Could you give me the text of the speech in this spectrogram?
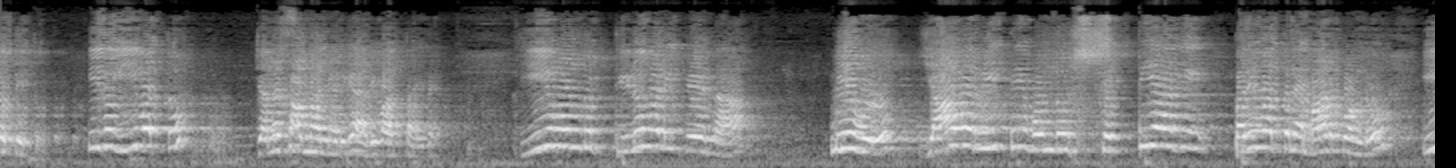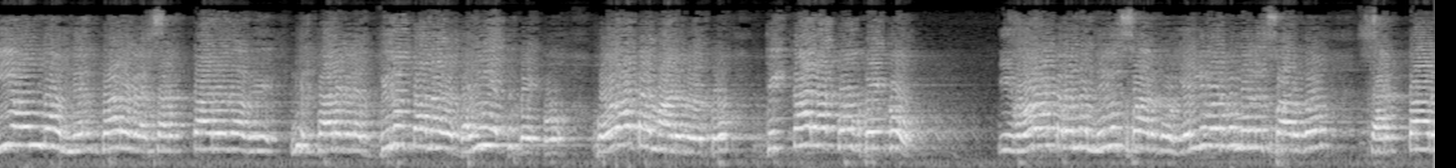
ಗೊತ್ತಿತ್ತು. ಇದು ಇವತ್ತು ಜನಸಾಮಾನ್ಯರಿಗೆ ಅರಿವಾಗ್ತಾ ಇದೆ. ಈ ಒಂದು ತಿಳುವಳಿಕೆಯನ್ನ ನೀವು ಯಾವ ರೀತಿ ಒಂದು ಶಕ್ತಿಯಾಗಿ ಪರಿವರ್ತನೆ ಮಾಡಿಕೊಂಡು ಈ ಒಂದು ನಿರ್ಧಾರಗಳ ಸರ್ಕಾರದ ನಿರ್ಧಾರಗಳ ವಿರುದ್ಧ ನಾವು ಧ್ವನಿ ಎತ್ತಬೇಕು, ಹೋರಾಟ ಮಾಡಬೇಕು, ಧಿಕ್ಕಾರ ಹೋಗ್ಬೇಕು ಈ ಹೋರಾಟವನ್ನು ನಿಲ್ಲಿಸಬಾರದು. ಎಲ್ಲಿವರೆಗೂ ನಿಲ್ಲಿಸಬಾರದು? ಸರ್ಕಾರ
